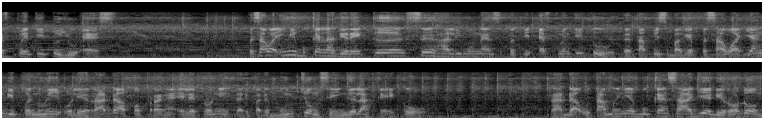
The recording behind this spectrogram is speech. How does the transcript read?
F-22 US. Pesawat ini bukanlah direka sehalimunan seperti F-22 tetapi sebagai pesawat yang dipenuhi oleh radar peperangan elektronik daripada muncung sehinggalah ke ekor. Radar utamanya bukan sahaja di rodom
